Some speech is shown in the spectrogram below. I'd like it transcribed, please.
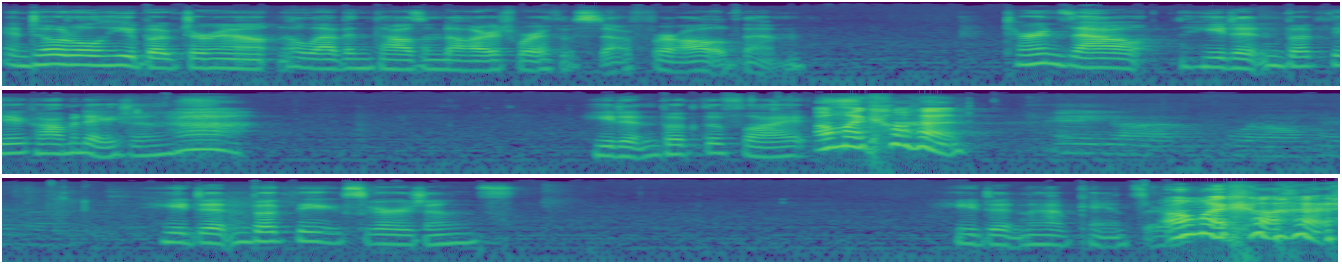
In total, he booked around $11,000 worth of stuff for all of them. Turns out he didn't book the accommodation. he didn't book the flight. Oh my god. He didn't book the excursions. He didn't have cancer. Oh my god.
